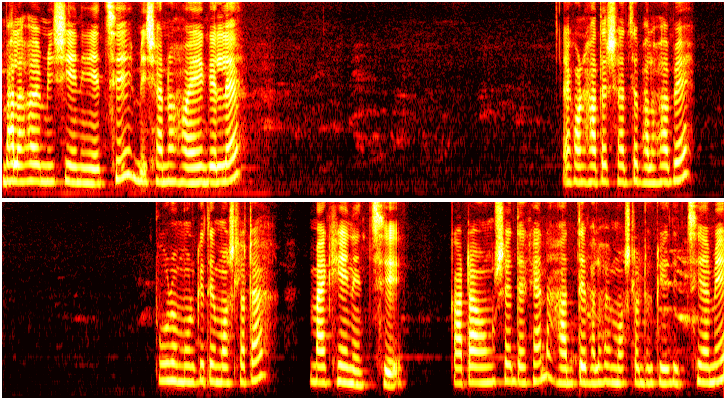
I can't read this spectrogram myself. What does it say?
ভালোভাবে মিশিয়ে নিয়েছি, মিশানো হয়ে গেলে এখন হাতের সাহায্যে ভালোভাবে পুরো মুরগিতে মশলাটা মাখিয়ে নিচ্ছি। কাটা অংশে দেখেন হাত দিয়ে ভালোভাবে মশলা ঢুকিয়ে দিচ্ছি আমি।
